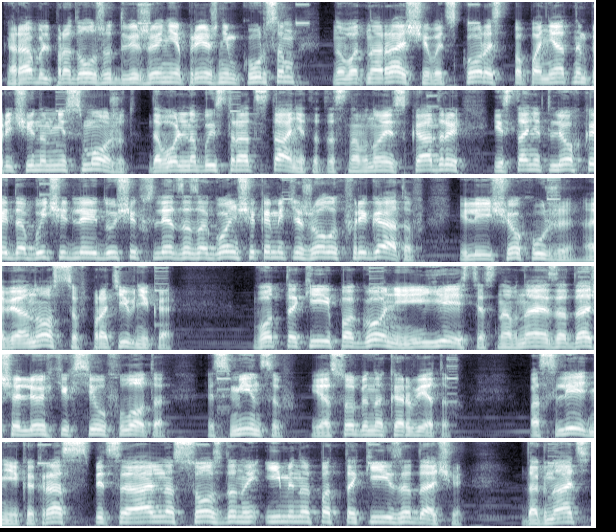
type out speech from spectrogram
Корабль продолжит движение прежним курсом, но вот наращивать скорость по понятным причинам не сможет, довольно быстро отстанет от основной эскадры и станет легкой добычей для идущих вслед за загонщиками тяжелых фрегатов, или еще хуже, авианосцев противника. Вот такие погони и есть основная задача легких сил флота, эсминцев и особенно корветов. Последние как раз специально созданы именно под такие задачи. Догнать,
